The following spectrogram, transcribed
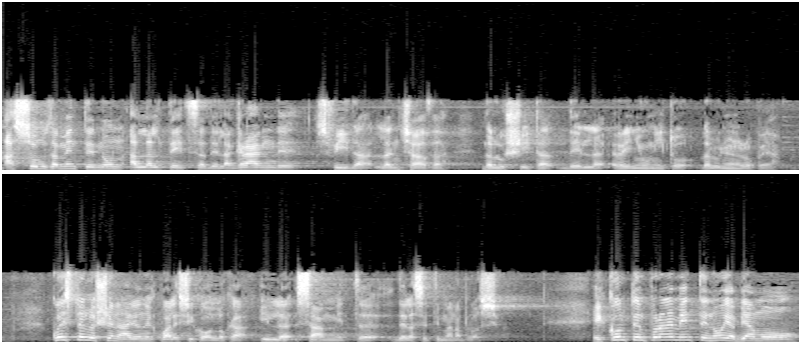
assolutamente non all'altezza della grande sfida lanciata dall'uscita del Regno Unito dall'Unione Europea. Questo è lo scenario nel quale si colloca il summit della settimana prossima. E contemporaneamente noi abbiamo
